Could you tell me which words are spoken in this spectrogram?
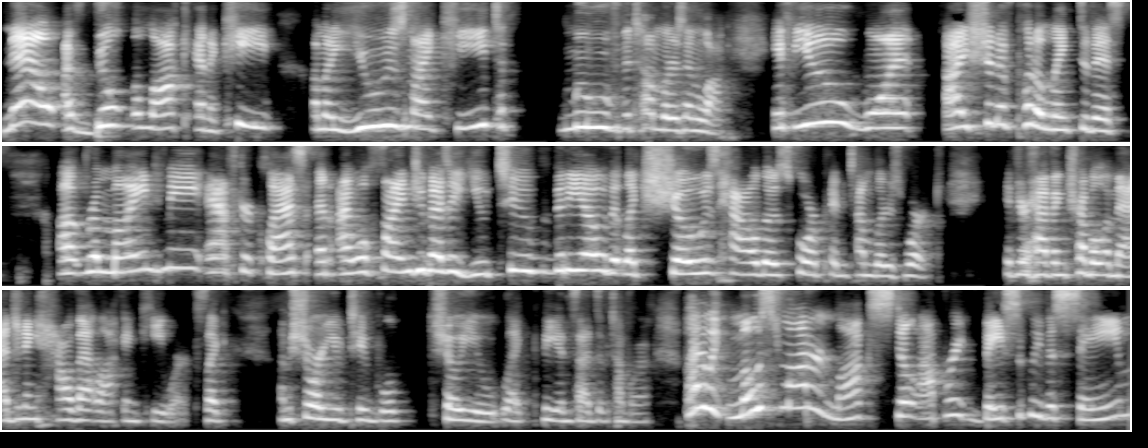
Now I've built a lock and a key. I'm going to use my key to move the tumblers and lock. If you want, I should have put a link to this. Uh, remind me after class and I will find you guys a YouTube video that like shows how those four pin tumblers work. If you're having trouble imagining how that lock and key works, like I'm sure YouTube will show you like the insides of a tumbler. By the way, most modern locks still operate basically the same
